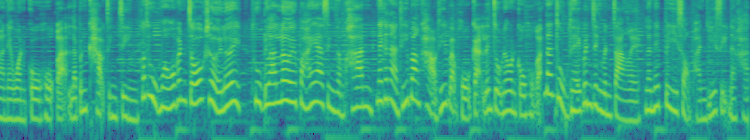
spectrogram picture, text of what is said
มาในวันโกหกอะและเป็นข่าวจริง ๆ ก็ถูกมองว่าเป็นโจ๊กเฉยเลย ถูกละเลยไปอะสิ่งสำคัญ ในขณะที่บางข่าวที่แบบโหกะเล่นโจ๊กในวันโกหกอะนั่นถูกเทคเป็นจริงเป็นจังเลย และในปี 2020 นะคะ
